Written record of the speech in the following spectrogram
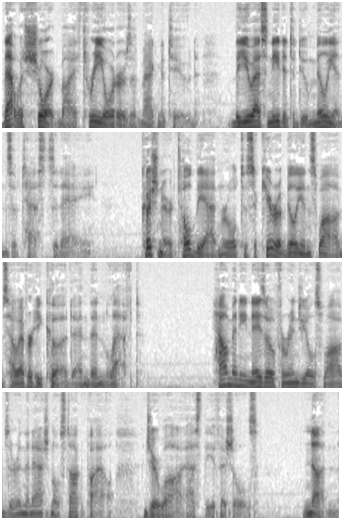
That was short by three orders of magnitude. The U.S. needed to do millions of tests a day. Kushner told the admiral to secure a billion swabs however he could and then left. How many nasopharyngeal swabs are in the national stockpile? Giroir asked the officials. None.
